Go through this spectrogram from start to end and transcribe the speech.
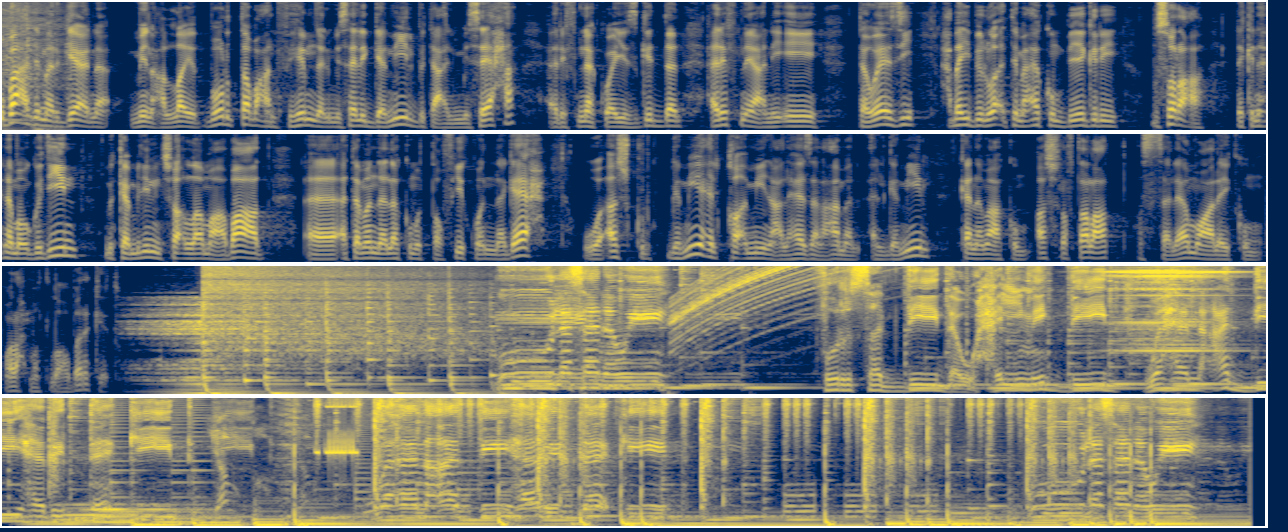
وبعد ما رجعنا من على ال light board طبعا فهمنا المثال الجميل بتاع المساحة عرفناه كويس جدا عرفنا يعني إيه توازي. حبايبي الوقت معاكم بيجري بسرعة لكن إحنا موجودين مكملين إن شاء الله مع بعض. آه، أتمنى لكم التوفيق والنجاح وأشكر جميع القائمين على هذا العمل الجميل. كان معكم أشرف طلعت والسلام عليكم ورحمة الله وبركاته. أولى ثانوي. فرصة جديدة وحلم جديد وهنعديها بالتأكيد. وهنعديها بالتأكيد. أولى ثانوي.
